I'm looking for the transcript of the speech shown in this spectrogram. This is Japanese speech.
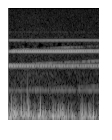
フフフ。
